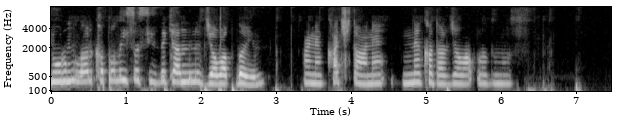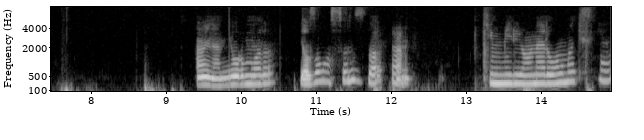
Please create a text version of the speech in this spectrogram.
yorumlar kapalıysa siz de kendiniz cevaplayın. Hani kaç tane ne kadar cevapladınız? Aynen yorumlara yazamazsanız da yani Kim milyoner olmak ister?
